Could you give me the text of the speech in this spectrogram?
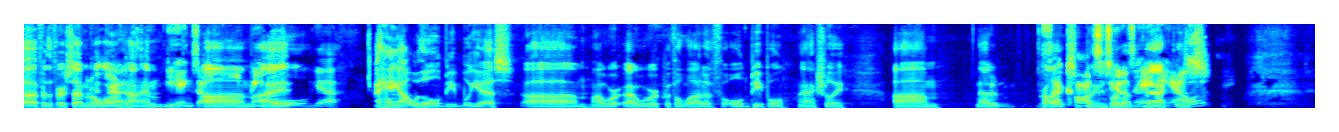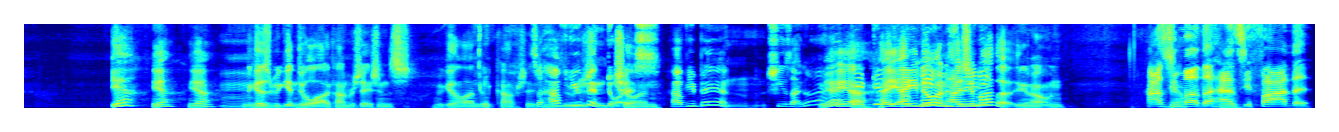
uh, for the first time in a long time. He hangs out Um, with I- old people. yeah. I hang out with old people. Yes. Um, I work. I work with a lot of old people. Actually, um, that probably that explains constitute as hanging back is- out? Yeah, yeah, yeah. Because we get into a lot of conversations. We get a lot into conversations. So how have you been, Doris? chilling. How have you been? She's like, oh, Yeah, yeah. How, how you doing? How's your mother? You know. And, How's your Yeah. mother? How's your father?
